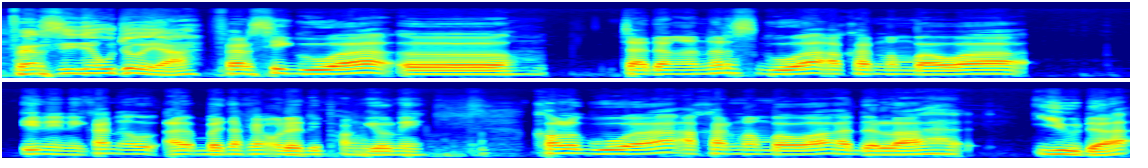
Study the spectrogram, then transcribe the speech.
Versinya Ujo ya. Versi gua eh cadanganers gua akan membawa ini nih kan eh, banyak yang udah dipanggil nih. Kalau gua akan membawa adalah Yuda,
